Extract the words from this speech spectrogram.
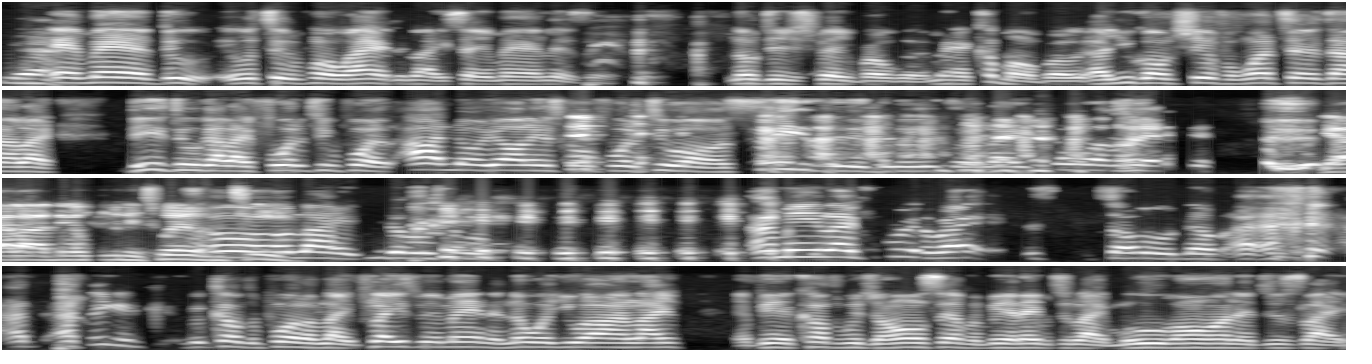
Yeah. and man, dude, it was to the point where I had to like say, man, listen, no disrespect, bro, but man, come on, bro, are you gonna chill for one touchdown? Like these dudes got like 42 points. I know y'all ain't scored 42 all season, dude. So like, come on, man. Y'all out there winning 12 and So 10. like, you know, so I mean, like for real, right? So no, I, I I think it becomes a point of like placement, man, and know where you are in life and being comfortable with your own self and being able to like move on and just like,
